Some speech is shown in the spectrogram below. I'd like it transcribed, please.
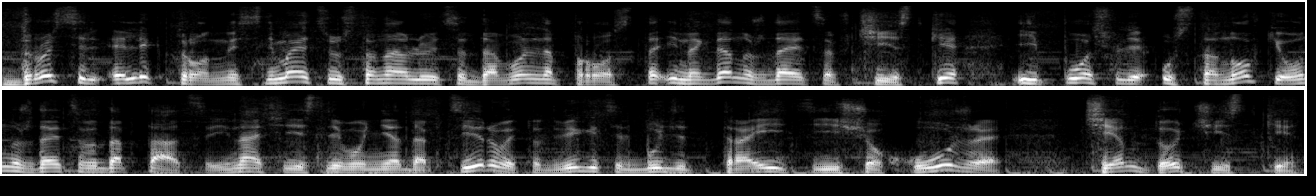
Дроссель электронный, снимается и устанавливается довольно просто, иногда нуждается в чистке, и после установки он нуждается в адаптации. Иначе, если его не адаптировать, то двигатель будет троить еще хуже, чем до чистки.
